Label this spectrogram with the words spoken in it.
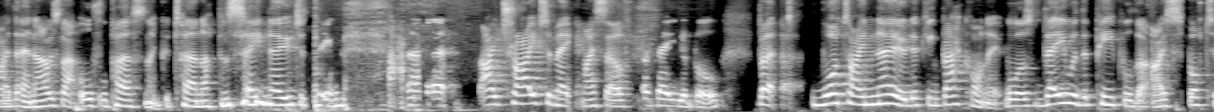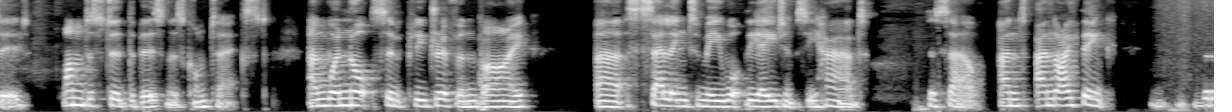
by then. I was that awful person that could turn up and say no to things. uh, I tried to make myself available, but what I know, looking back on it, was they were the people that I spotted, understood the business context and were not simply driven by uh, selling to me what the agency had to sell. And and I think the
